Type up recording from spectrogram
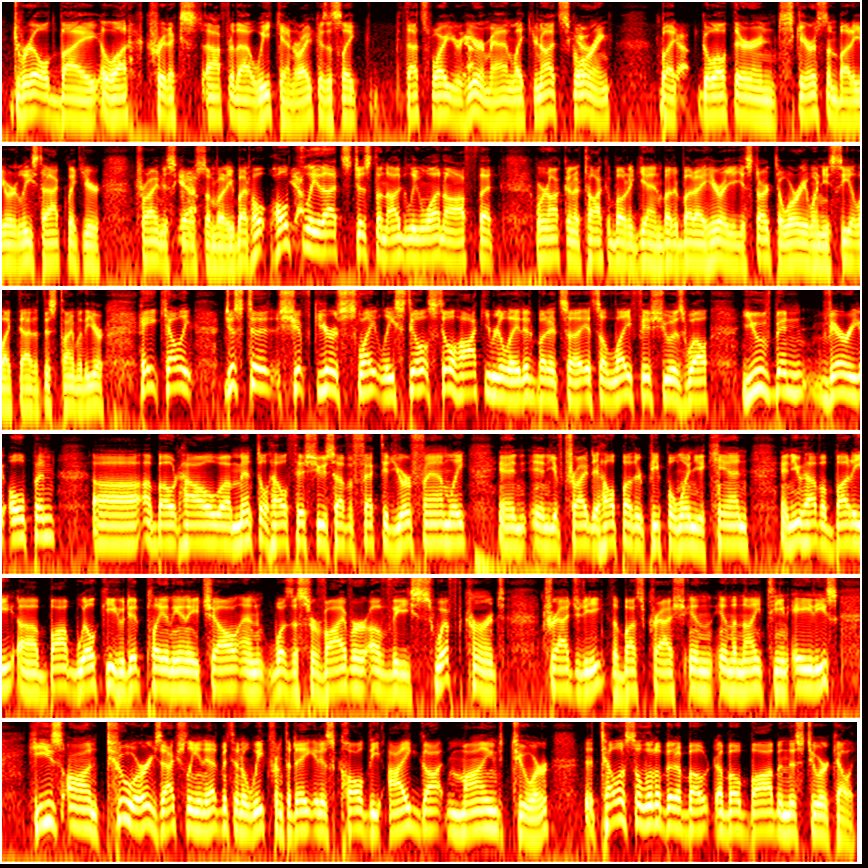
drilled by a lot of critics after that weekend, right? Because it's like that's why you're yeah. here, man. Like you're not scoring. Yeah but yeah. go out there and scare somebody, or at least act like you're trying to scare yeah. somebody. But ho- hopefully, yeah. that's just an ugly one-off that we're not going to talk about again. But but I hear you. You start to worry when you see it like that at this time of the year. Hey, Kelly, just to shift gears slightly, still still hockey related, but it's a it's a life issue as well. You've been very open uh, about how uh, mental health issues have affected your family, and and you've tried to help other people when you can. And you have a buddy, uh, Bob Wilkie, who did play in the NHL and was a survivor of the Swift Current tragedy, the bus crash in, in the 1980s. He's on tour. He's actually in Edmonton a week from today. It is called the I Got Mind Tour. Uh, tell us a little bit about, about Bob and this tour, Kelly.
